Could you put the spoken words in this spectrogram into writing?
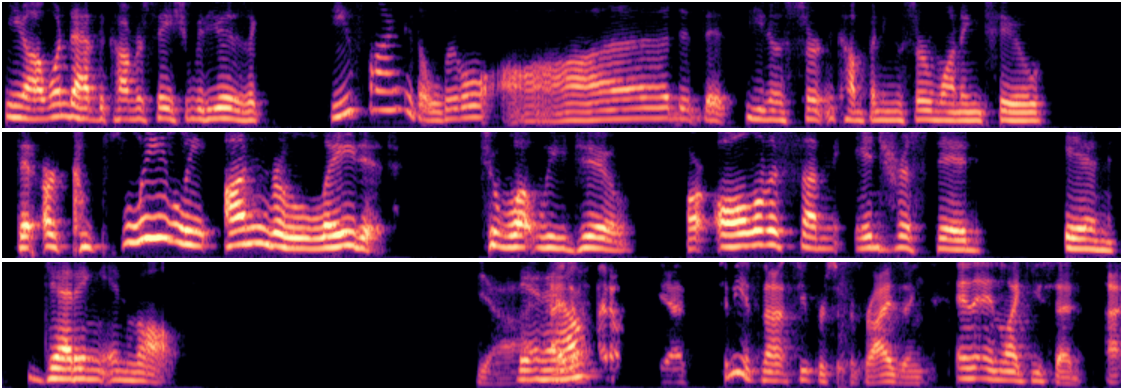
you know, I wanted to have the conversation with you. Is like, do you find it a little odd that you know certain companies are wanting to that are completely unrelated to what we do are all of a sudden interested in getting involved. Yeah, you know? I don't, I don't, yeah, to me, it's not super surprising. And and like you said, I,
